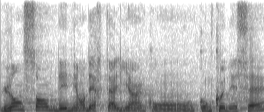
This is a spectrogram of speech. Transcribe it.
l'ensemble des néandertaliens qu'on connaissait,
